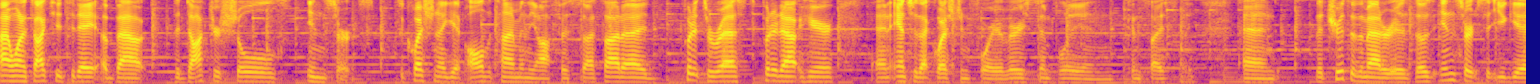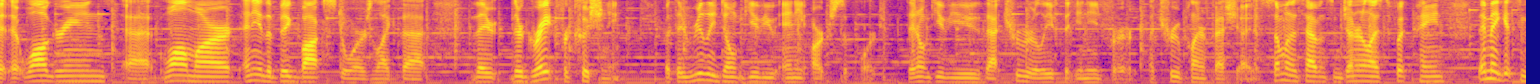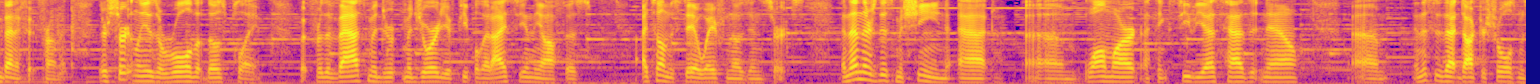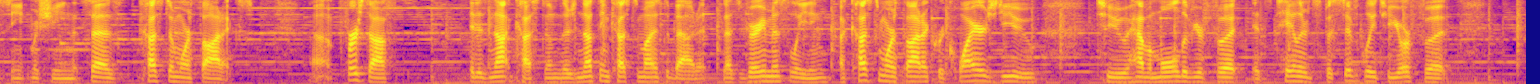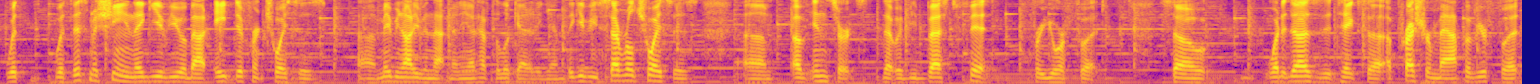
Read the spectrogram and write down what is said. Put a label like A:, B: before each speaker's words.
A: I want to talk to you today about the Dr. Scholl's inserts. It's a question I get all the time in the office, so I thought I'd put it to rest, put it out here, and answer that question for you very simply and concisely. And the truth of the matter is, those inserts that you get at Walgreens, at Walmart, any of the big box stores like that, they, they're great for cushioning but they really don't give you any arch support. They don't give you that true relief that you need for a true plantar fasciitis. Someone that's having some generalized foot pain, they may get some benefit from it. There certainly is a role that those play, but for the vast majority of people that I see in the office, I tell them to stay away from those inserts. And then there's this machine at um, Walmart, I think CVS has it now, um, and this is that Dr. Scholl's machine that says custom orthotics. Uh, first off, it is not custom. There's nothing customized about it. That's very misleading. A custom orthotic requires you to have a mold of your foot. It's tailored specifically to your foot. With, with this machine, they give you about eight different choices. Uh, maybe not even that many, I'd have to look at it again. They give you several choices um, of inserts that would be best fit for your foot. So what it does is it takes a, a pressure map of your foot,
